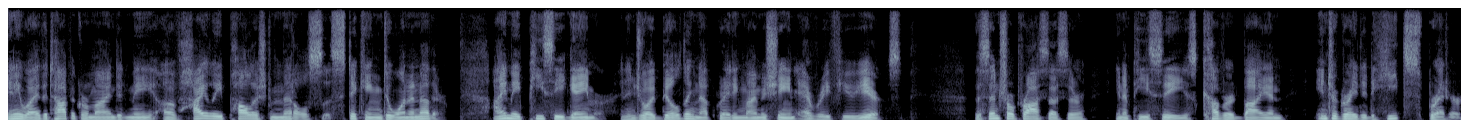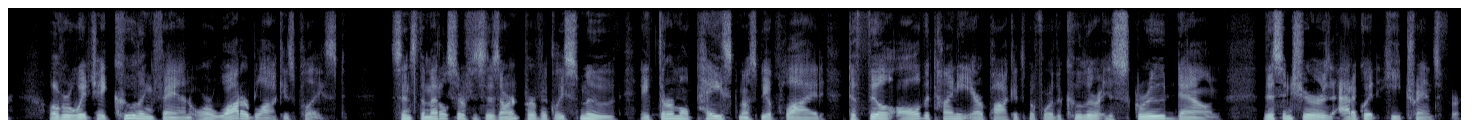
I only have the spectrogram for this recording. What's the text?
Anyway, the topic reminded me of highly polished metals sticking to one another. I'm a PC gamer and enjoy building and upgrading my machine every few years. The central processor in a PC is covered by an integrated heat spreader over which a cooling fan or water block is placed. Since the metal surfaces aren't perfectly smooth, a thermal paste must be applied to fill all the tiny air pockets before the cooler is screwed down. This ensures adequate heat transfer.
